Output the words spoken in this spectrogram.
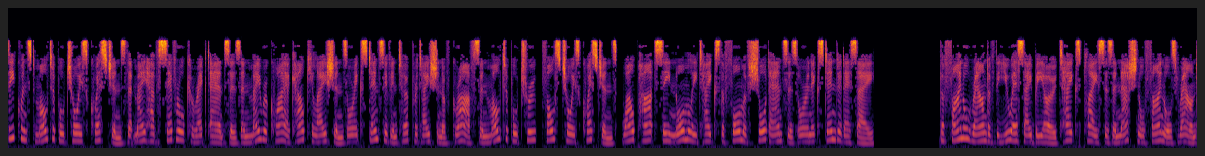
sequenced multiple-choice questions that may have several correct answers and may require calculations or extensive interpretation of graphs and multiple true, false choice questions, while Part C normally takes the form of short answers or an extended essay. The final round of the USABO takes place as a national finals round,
